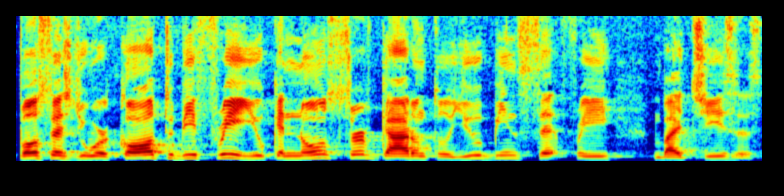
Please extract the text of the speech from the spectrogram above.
Paul says, You were called to be free. You cannot serve God until you've been set free by Jesus.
